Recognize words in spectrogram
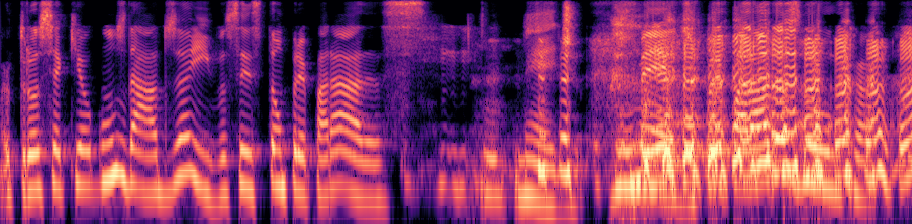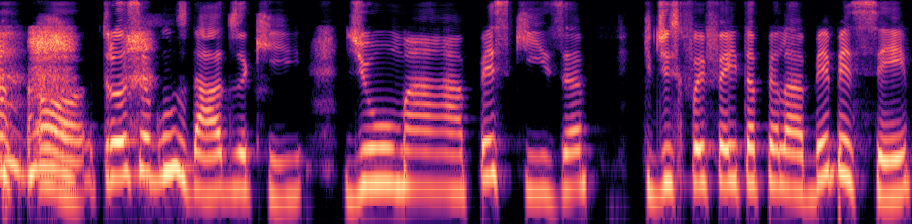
Eu trouxe aqui alguns dados aí. Vocês estão preparadas? Médio. Médio, preparadas nunca. Ó, trouxe alguns dados aqui de uma pesquisa que diz que foi feita pela BBC,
